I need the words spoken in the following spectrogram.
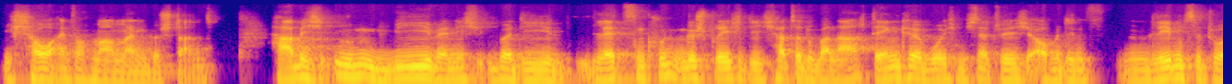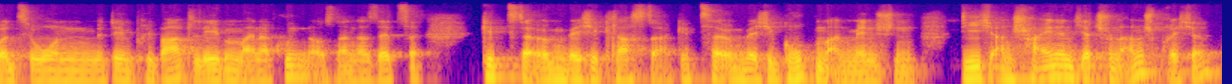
ich schaue einfach mal an meinem Bestand. Habe ich irgendwie, wenn ich über die letzten Kundengespräche, die ich hatte, darüber nachdenke, wo ich mich natürlich auch mit den Lebenssituationen, mit dem Privatleben meiner Kunden auseinandersetze, gibt es da irgendwelche Cluster? Gibt es da irgendwelche Gruppen an Menschen, die ich anscheinend jetzt schon anspreche?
